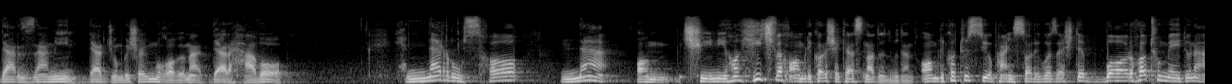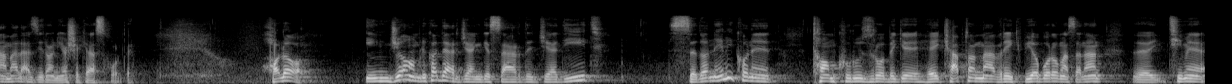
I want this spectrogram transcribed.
در زمین در جنبش های مقاومت در هوا نه روس ها نه چینی ها هیچ وقت آمریکا رو شکست نداده بودن آمریکا تو 35 سال گذشته بارها تو میدون عمل از ایرانیا شکست خورده. حالا اینجا آمریکا در جنگ سرد جدید صدا نمی‌کنه تام کروز رو بگه هی کپتان موریک بیا برو مثلا تیم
